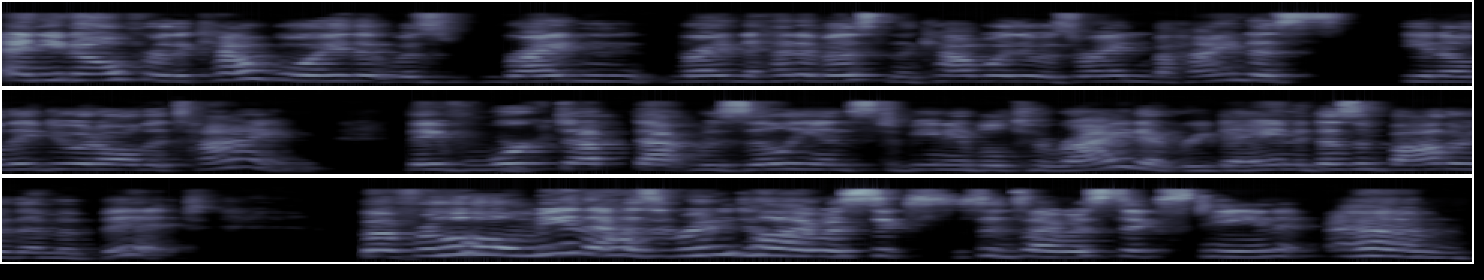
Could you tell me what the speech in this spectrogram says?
and you know, for the cowboy that was riding riding ahead of us and the cowboy that was riding behind us, you know, they do it all the time. They've worked up that resilience to being able to ride every day and it doesn't bother them a bit. But for little old me that hasn't ridden until I was six since I was 16, um,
